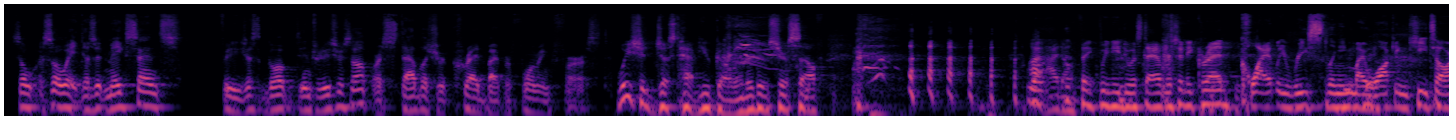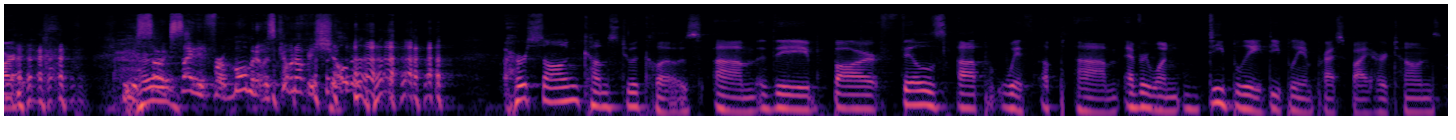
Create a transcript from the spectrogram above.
So, so wait, does it make sense for you to just go up to introduce yourself or establish your cred by performing first? We should just have you go introduce yourself. I, I don't think we need to establish any cred. quietly re-slinging my walking keytar. He was so excited for a moment, it was coming off his shoulder. her song comes to a close. Um, the bar fills up with um, everyone deeply, deeply impressed by her tones.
